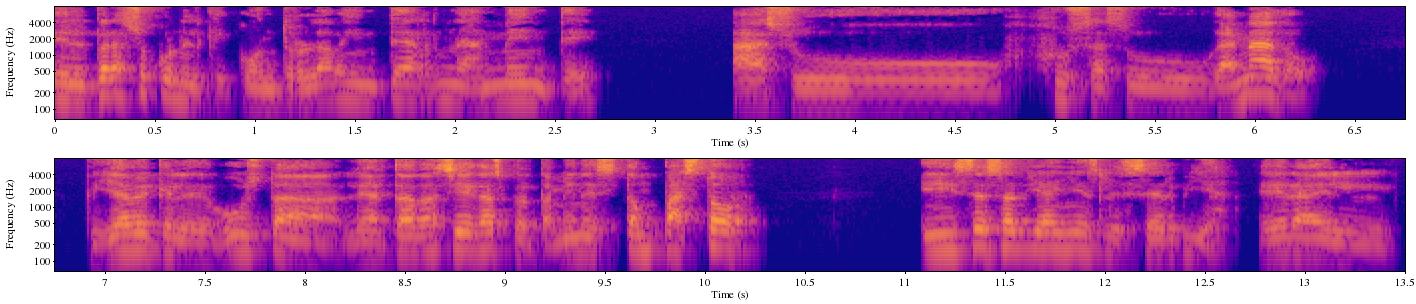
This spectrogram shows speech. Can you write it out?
el brazo con el que controlaba internamente a su, pues, a su ganado, que ya ve que le gusta lealtad a ciegas, pero también necesita un pastor. Y César Yáñez les servía, era el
